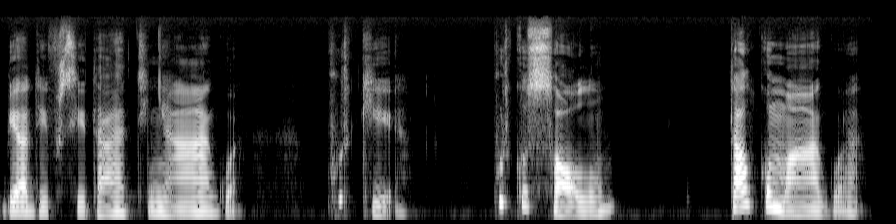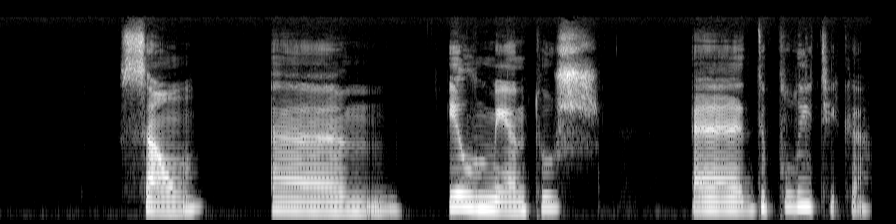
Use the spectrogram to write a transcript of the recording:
biodiversidade, tinha água. Porquê? Porque o solo, tal como a água, são hum, elementos uh, de política.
